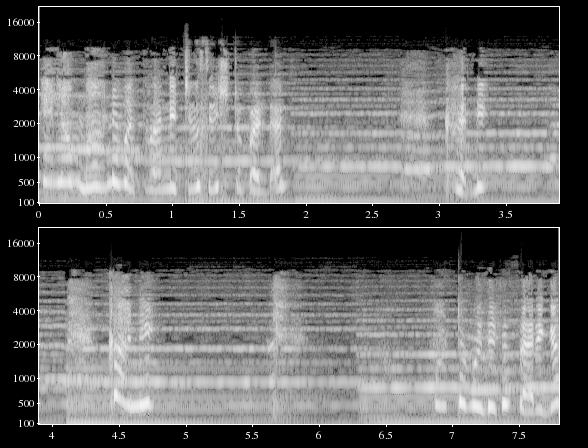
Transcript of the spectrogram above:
నీలో మానవత్వాన్ని చూసి ఇష్టపడ్డాను. కానీ కానీ మొట్టమొదటిసారిగా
